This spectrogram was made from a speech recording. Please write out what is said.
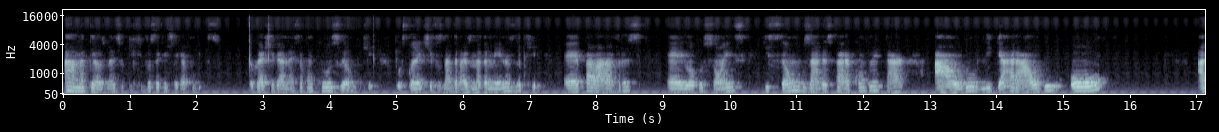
Ah, Matheus, mas o que, que você quer chegar com isso? Eu quero chegar nessa conclusão que os conectivos nada mais nada menos do que é, palavras é, e locuções que são usadas para completar algo, ligar algo ou a,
